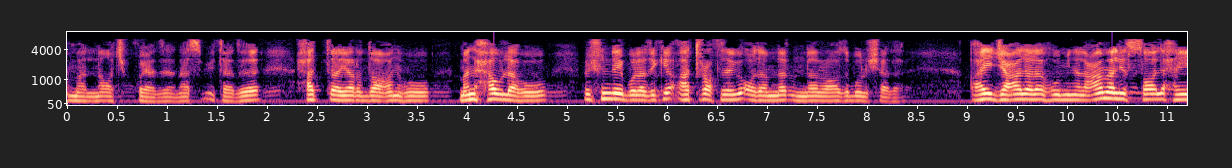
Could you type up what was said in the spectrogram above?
amalni ochib qo'yadi nasib etadi. Hatto man havlahu shunday bo'ladiki atrofidagi odamlar undan rozi bo'lishadi. Ay ja'ala ja'alalahu minal amali solihi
